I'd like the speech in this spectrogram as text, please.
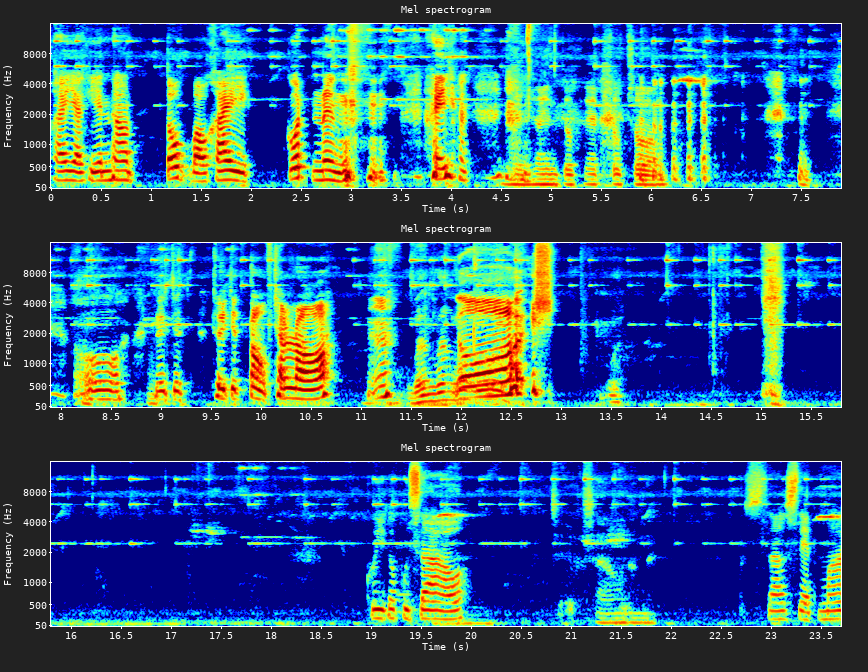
ใครอยากเห็นเฮาตบเบาไข่กดหนึ่งให้อยาก ให้ให้ตัวแค่ตบสองโอ้เธอจะเธอจะตบฉันเหรอเบิ้งเบิ้งโอ้ยคุยกับผู้สาวสาวตรงนี้สาวเสร็จมา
